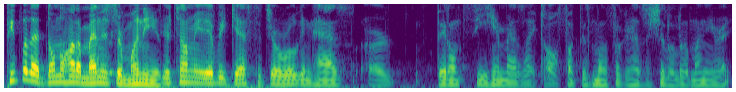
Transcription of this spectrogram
people that don't know how to manage their money, you're telling me every guest that Joe Rogan has, or they don't see him as like, oh fuck, this motherfucker has a shitload of money, right?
